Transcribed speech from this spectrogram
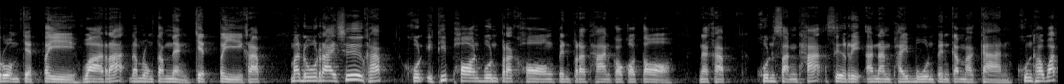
รวม 7 ปี วาระดำรงตำแหน่ง 7 ปีครับ มาดูรายชื่อครับ คุณอิทธิพรบุญประคองเป็นประธานกกตนะครับคุณสันทะสิริอนันต์ไพบูลย์เป็นกรรมการ คุณทวัช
